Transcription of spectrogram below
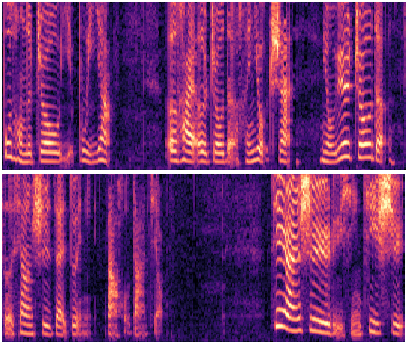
不同的州也不一样。俄亥俄州的很友善，纽约州的则像是在对你大吼大叫。既然是旅行记事，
